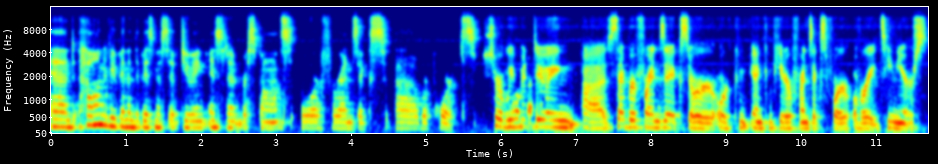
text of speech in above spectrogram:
And how long have you been in the business of doing incident response or forensics uh, reports? Sure, we've been doing uh, cyber forensics or, or com- and computer forensics for over 18 years.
